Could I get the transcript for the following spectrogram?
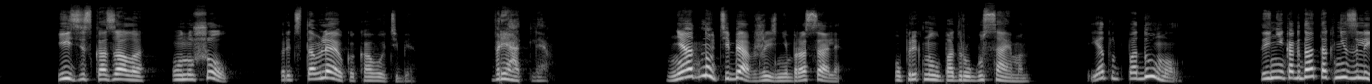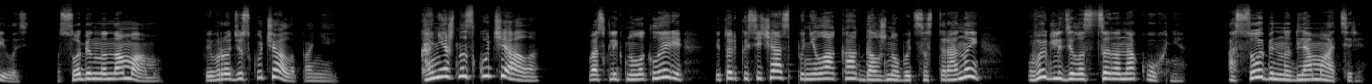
Изи сказала, он ушел. Представляю, каково тебе. «Вряд ли». «Ни одну тебя в жизни бросали», — упрекнул подругу Саймон. «Я тут подумал. Ты никогда так не злилась. Особенно на маму. Ты вроде скучала по ней». «Конечно, скучала!» — воскликнула Клэри и только сейчас поняла, как должно быть со стороны выглядела сцена на кухне. Особенно для матери.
